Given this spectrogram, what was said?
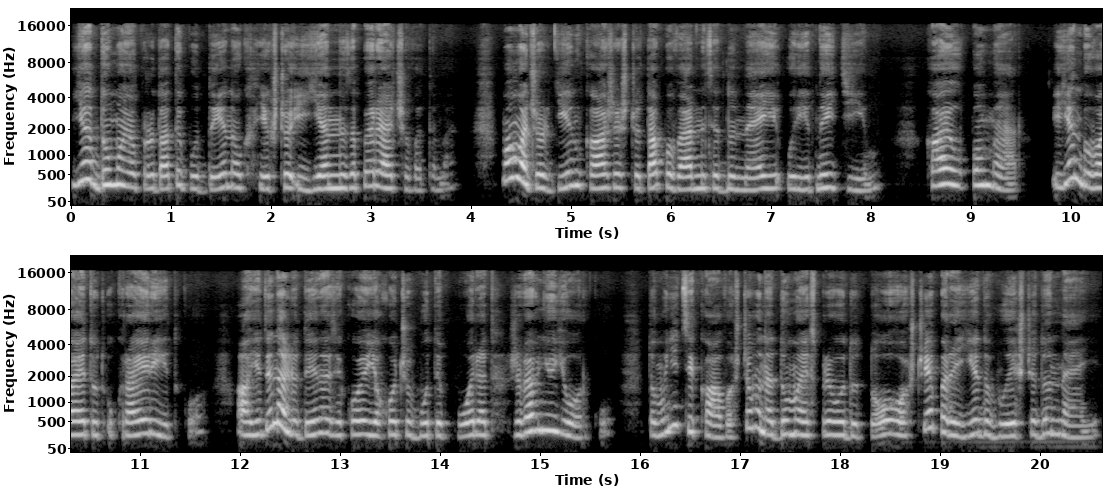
Я думаю продати будинок, якщо Ієн не заперечуватиме. Мама Джордін каже, що та повернеться до неї у рідний дім. Кайл помер. Ієн буває тут украй рідко, а єдина людина, з якою я хочу бути поряд, живе в Нью-Йорку, то мені цікаво, що вона думає з приводу того, що я переїду ближче до неї.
